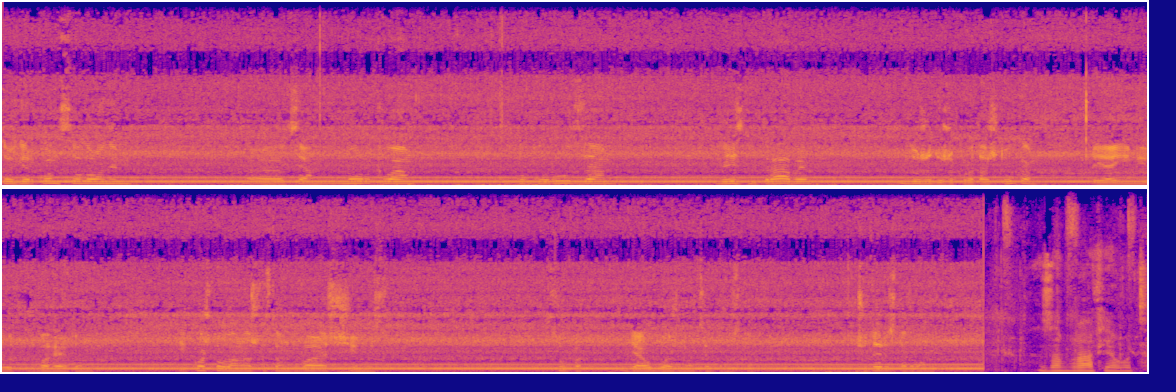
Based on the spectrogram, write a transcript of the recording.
з огірком солоним, е, ця морква, кукурудза, різні трави. Дуже-дуже крута штука. Я її от з багетом. І коштувала вона щось там два з чимось. Супер. Я обожнюю це просто. 400 грам. Забрав я от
